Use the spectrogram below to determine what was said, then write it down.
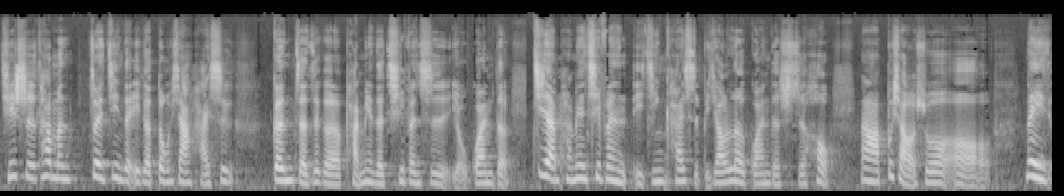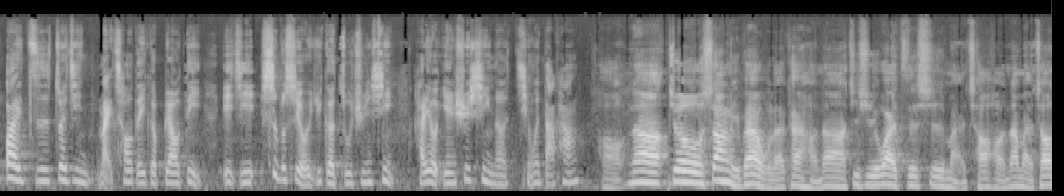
其实他们最近的一个动向还是跟着这个盘面的气氛是有关的。既然盘面气氛已经开始比较乐观的时候，那不晓得说哦。内外资最近买超的一个标的，以及是不是有一个族群性，还有延续性呢？请问达康。好，那就上礼拜五来看，好，那继续外资是买超，好，那买超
